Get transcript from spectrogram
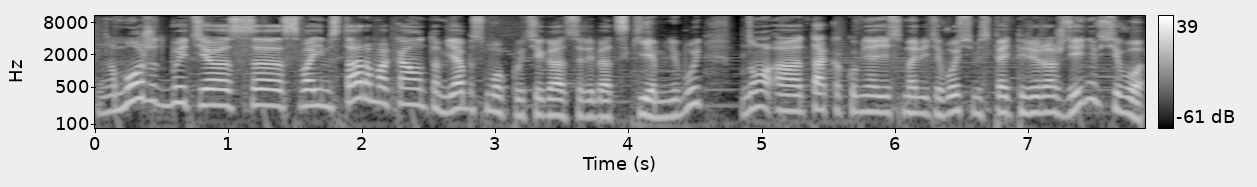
Может быть, э, с своим старым аккаунтом я бы смог потягаться, ребят, с кем-нибудь. Но а, так как у меня здесь, смотрите, 85 перерождений всего,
